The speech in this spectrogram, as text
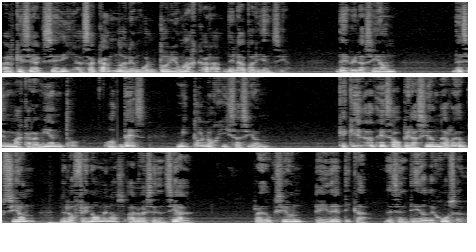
al que se accedía sacando el envoltorio máscara de la apariencia? Desvelación, desenmascaramiento o desmitologización. ¿Qué queda de esa operación de reducción de los fenómenos a lo esencial, reducción eidética de sentido de Husserl,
